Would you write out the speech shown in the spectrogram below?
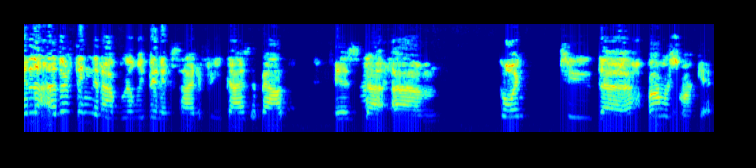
And the other thing that I've really been excited for you guys about is the um going to the farmers market.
